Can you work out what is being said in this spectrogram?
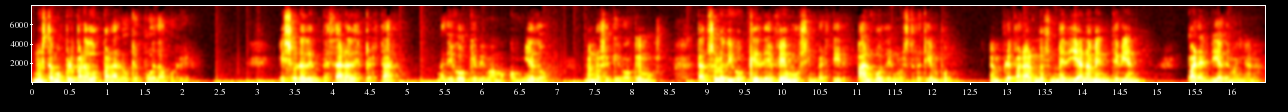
No estamos preparados para lo que pueda ocurrir. Es hora de empezar a despertar. No digo que vivamos con miedo, no nos equivoquemos. Tan solo digo que debemos invertir algo de nuestro tiempo en prepararnos medianamente bien para el día de mañana.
